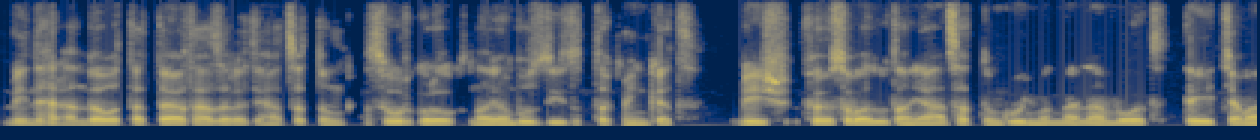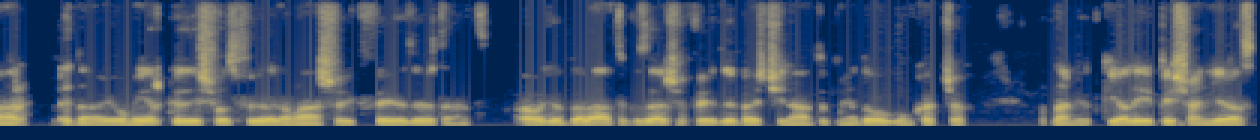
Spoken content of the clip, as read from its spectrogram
Minden rendben volt, tehát teltház előtt játszottunk. A szurkolók nagyon buzdítottak minket. mi is felszabadultan játszhattunk, úgymond, mert nem volt tétje már. Egy nagyon jó mérkőzés volt, főleg a második félidő, tehát ahogy ott belálltunk az első félidőben, is csináltuk mi a dolgunkat, csak nem jött ki a lépés annyira, azt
